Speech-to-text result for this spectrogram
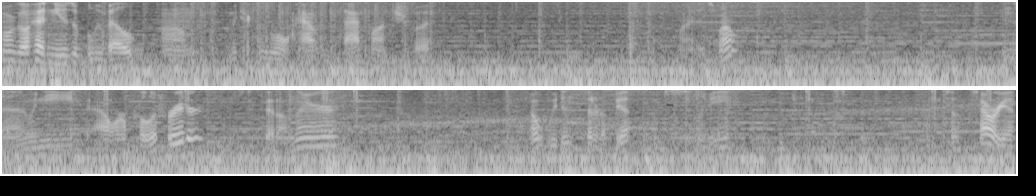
We'll go ahead and use a blue belt. Um, we technically won't have that much, but might as well. Proliferator. Stick that on there. Oh, we didn't set it up yet. Oops, maybe. Haven't set up the tower yet.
